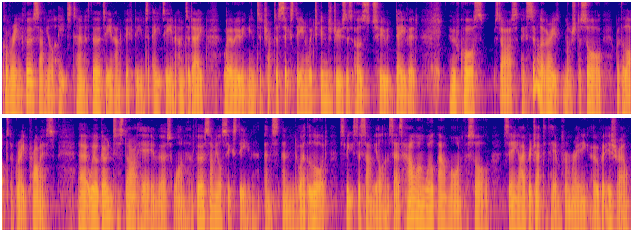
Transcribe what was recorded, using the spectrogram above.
covering 1 Samuel 8, 10, 13, and 15 to 18. And today we're moving into chapter 16, which introduces us to David, who, of course, starts similar very much to Saul with a lot of great promise. Uh, we are going to start here in verse 1 and 1 Samuel 16, and, and where the Lord speaks to Samuel and says, How long wilt thou mourn for Saul, seeing I have rejected him from reigning over Israel?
